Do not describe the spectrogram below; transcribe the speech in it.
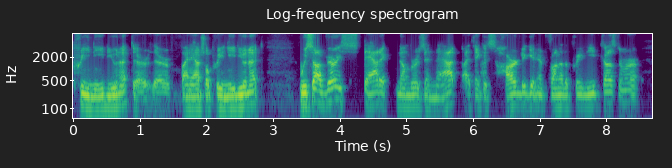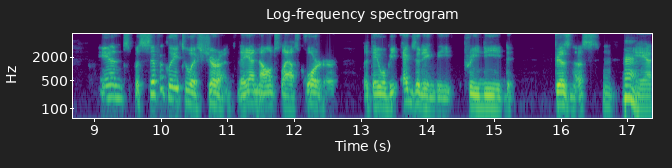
pre-need unit, their their financial pre-need unit. We saw very static numbers in that. I think it's hard to get in front of the pre-need customer. And specifically to Assurant, they announced last quarter that they will be exiting the pre-need business mm-hmm. and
